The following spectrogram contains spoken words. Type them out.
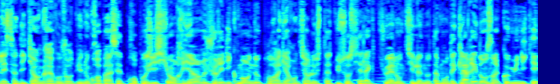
Les syndicats en grève aujourd'hui ne croient pas à cette proposition. Rien juridiquement ne pourra garantir le statut social actuel, ont-ils notamment déclaré dans un communiqué.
